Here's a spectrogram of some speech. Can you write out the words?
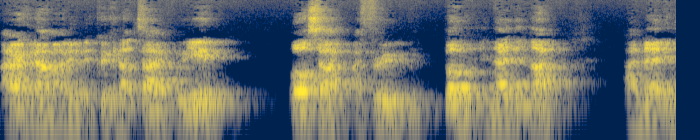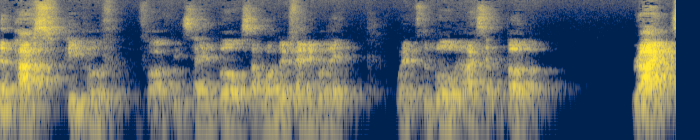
I reckon I might have been a bit time for you. Also, I threw bum in there, didn't I? And uh, in the past, people have thought I've been saying ball, so I wonder if anybody went for the ball and I said bum. Right,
